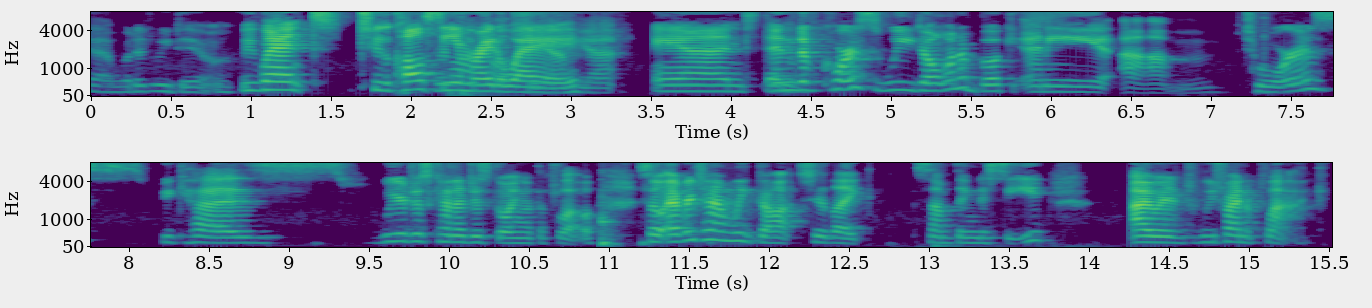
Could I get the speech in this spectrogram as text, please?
Yeah, what did we do? we went to the coliseum right away Yeah. and then And of course, we don't want to book any um, tours because we're just kind of just going with the flow. So every time we got to like something to see, I would we'd find a plaque.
